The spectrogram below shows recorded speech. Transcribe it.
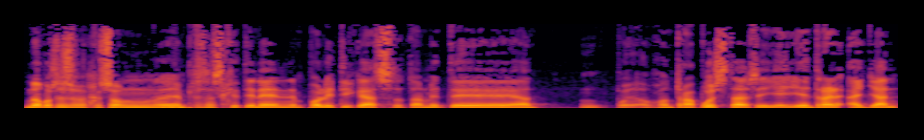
No, pues eso, que son eh, empresas que tienen políticas totalmente pues, contrapuestas y, y entran, ya han,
